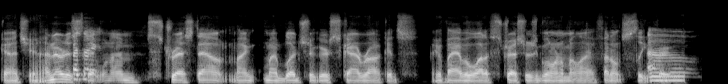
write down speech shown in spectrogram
Gotcha. I noticed but that I, when I'm stressed out, my, my blood sugar skyrockets. If I have a lot of stressors going on in my life, I don't sleep very well. Oh,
